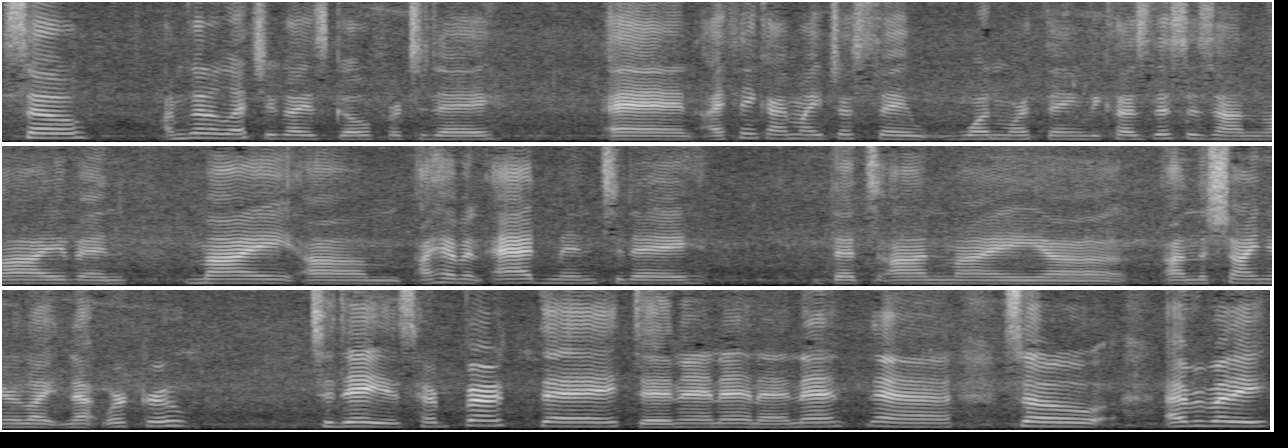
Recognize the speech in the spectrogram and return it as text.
so I'm going to let you guys go for today. And I think I might just say one more thing because this is on live and my um, I have an admin today that's on my uh, on the Shine Your Light Network group. Today is her birthday. So everybody,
